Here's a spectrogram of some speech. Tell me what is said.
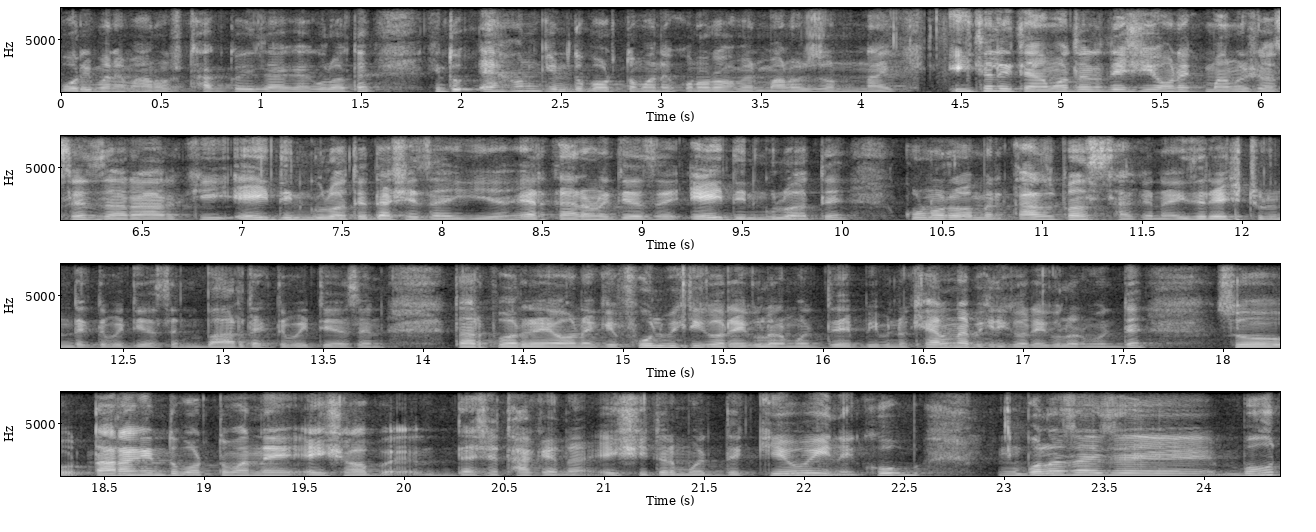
পরিমাণে মানুষ থাকতো এই জায়গাগুলোতে। কিন্তু এখন কিন্তু বর্তমানে কোনো রকমের মানুষজন নাই। ইতালিতে আমাদের দেশে অনেক মানুষ আছে যারা আর কি এই দিনগুলোতে দেশে যায় গিয়ে। এর কারণ হইতেছে এই দিনগুলোতে কোনো রকমের কাজবাজ থাকে না। এই যে রেস্টুরেন্ট দেখতে পাইতে আছেন বার দেখতে পাইতে আছেন, তারপরে অনেকে ফুল বিক্রি করে এগুলোর মধ্যে, বিভিন্ন খেলনা বিক্রি করে এগুলোর মধ্যে। সো তারা কিন্তু বর্তমানে এই সব দেশে থাকে না। এই শীতের মধ্যে কেউই নেই। খুব বলা যায় যে বহুত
